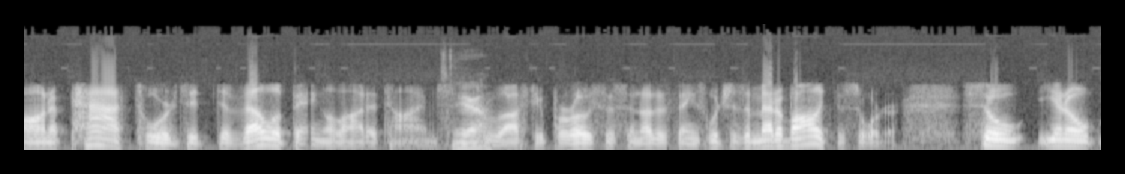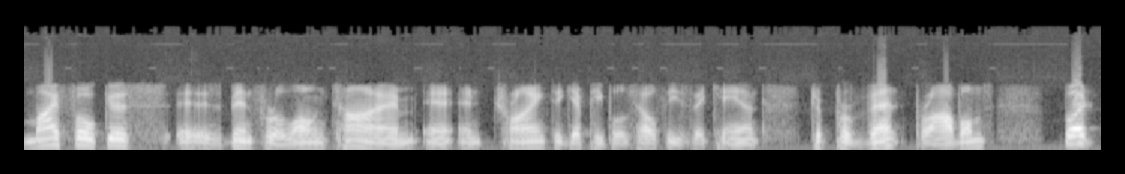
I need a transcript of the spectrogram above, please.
on a path towards it developing a lot of times yeah. through osteoporosis and other things, which is a metabolic disorder. So, you know, my focus has been for a long time and, and trying to get people as healthy as they can to prevent problems but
